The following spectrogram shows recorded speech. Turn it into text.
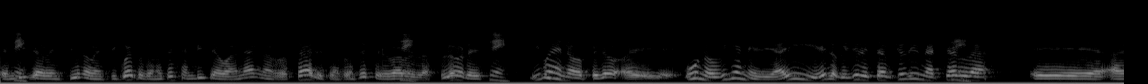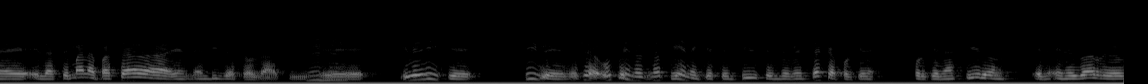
en sí. Villa 21, 24, te metes en Villa Banana, Rosario, te metes en el barrio Sí. de las Flores, Sí. y bueno, pero eh, uno viene de ahí, es lo que yo le estaba. Yo di una charla eh, eh, la semana pasada en, en Villa Soldati eh, y le dije, pibes, o sea, ustedes no, no tienen que sentirse en desventaja porque porque nacieron en, en el barrio de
